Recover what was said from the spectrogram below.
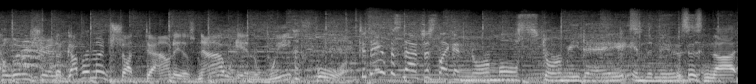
collusion. The government shutdown is now in week four. Today was not just like a normal stormy day in the news. This is not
